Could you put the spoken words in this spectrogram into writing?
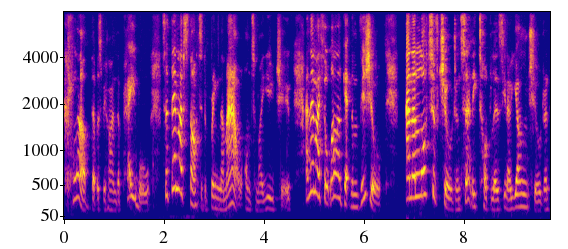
club that was behind the paywall. So then I've started to bring them out onto my YouTube. And then I thought, well, I'll get them visual. And a lot of children, certainly toddlers, you know, young children,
